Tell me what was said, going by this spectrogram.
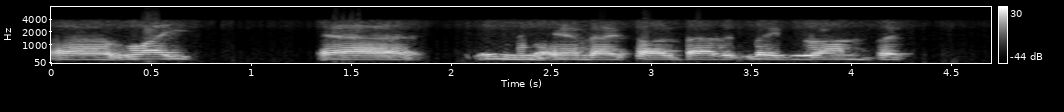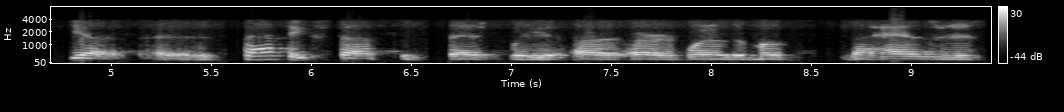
uh, light, uh, and, and I thought about it later on. But yeah, uh, traffic stops especially are, are one of the most hazardous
